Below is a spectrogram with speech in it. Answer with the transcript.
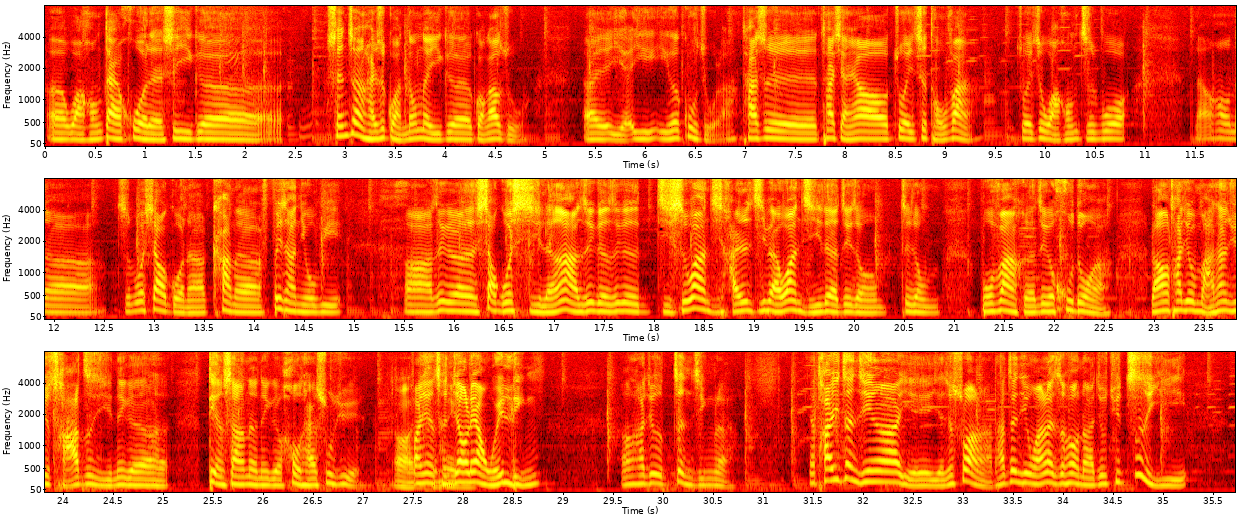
呃网红带货的，是一个深圳还是广东的一个广告主，呃，也一一个雇主了。他是他想要做一次投放，做一次网红直播，然后呢，直播效果呢看的非常牛逼。啊，这个效果喜人啊！这个这个几十万级还是几百万级的这种这种播放和这个互动啊，然后他就马上去查自己那个电商的那个后台数据，啊，发现成交量为零，然后他就震惊了。那他一震惊啊，也也就算了。他震惊完了之后呢，就去质疑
